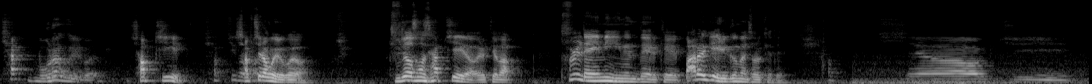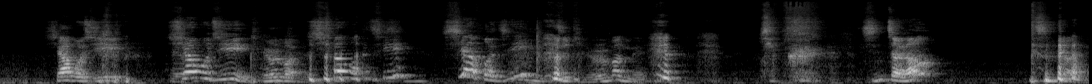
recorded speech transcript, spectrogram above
샵 뭐라고 읽어요? 샵지. 샵지가 샵지라고 읽어요. 줄여서 샵지예요. 이렇게 막 풀 네이밍 있는데 이렇게 빠르게 읽으면 저렇게 돼. 샵지. 시아버지. 시아버지. 열받네. 시아버지? 시아버지? 진짜 열받네. 진짜야? 진짜.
